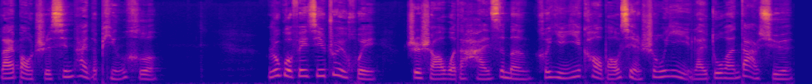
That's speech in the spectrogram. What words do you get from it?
来保持心态的平和。如果飞机坠毁，至少我的孩子们可以依靠保险收益来读完大学。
